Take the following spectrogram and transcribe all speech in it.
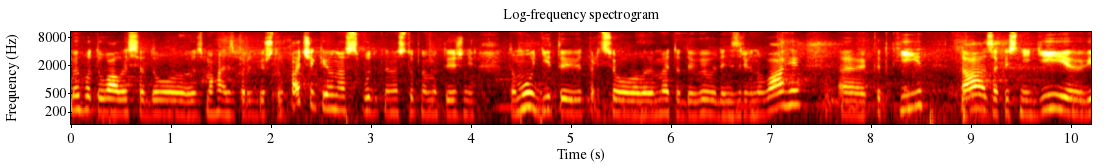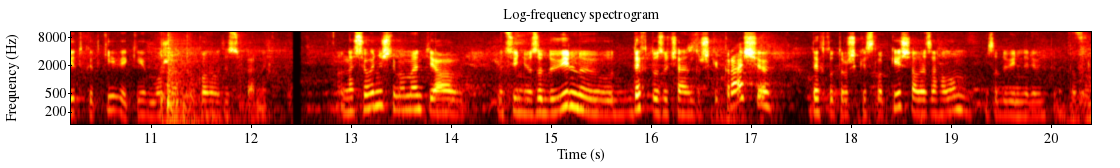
Ми готувалися до змагань з боротьби штовхач, які у нас будуть на наступному тижні. Тому діти відпрацьовували методи виведень з рівноваги, е, китки та захисні дії від китків, які може виконувати суперник. На сьогоднішній момент я оцінюю задовільною. Дехто, звичайно, трошки краще, дехто трошки слабкіше, але загалом задовільний рівень підготовки.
